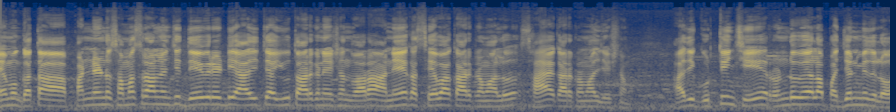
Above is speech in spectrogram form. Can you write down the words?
మేము గత పన్నెండు సంవత్సరాల నుంచి దేవిరెడ్డి ఆదిత్య యూత్ ఆర్గనైజేషన్ ద్వారా అనేక సేవా కార్యక్రమాలు సహాయ కార్యక్రమాలు చేసినాం. అది గుర్తించి రెండు వేల పద్దెనిమిదిలో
